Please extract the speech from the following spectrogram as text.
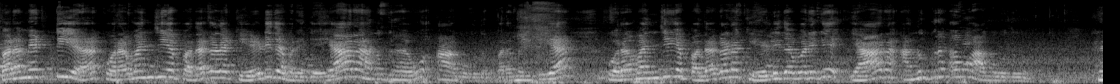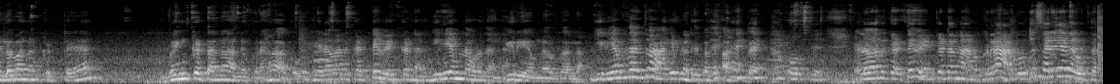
ಪರಮೆಟ್ಟಿಯ ಕೊರವಂಜಿಯ ಪದಗಳ ಕೇಳಿದವರಿಗೆ ಯಾರ ಅನುಗ್ರಹವು ಆಗುವುದು? ಪರಮೆಟ್ಟಿಯ ಕೊರವಂಜಿಯ ಪದಗಳ ಕೇಳಿದವರಿಗೆ ಯಾರ ಅನುಗ್ರಹವೂ ಆಗುವುದು? ಹೆಳವನಕಟ್ಟೆ. ವೆಂಕಟನ ಅನುಗ್ರಹ ಆಗುವುದು ಹೆಳವನ ಕಟ್ಟೆ ವೆಂಕಟನ ಗಿರಿಯಮ್ಮನವ್ರದಲ್ಲ? ಗಿರಿಯಮ್ಮನವ್ರದಲ್ಲ. ಗಿರಿಯಮ್ಮನಂತೂ ಹಾಗೆ ಹೆಣವನ ಓಕೆ. ಕಟ್ಟೆ ವೆಂಕಟನ ಅನುಗ್ರಹ ಆಗೋದು ಸರಿಯಾದ ಉತ್ತರ.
